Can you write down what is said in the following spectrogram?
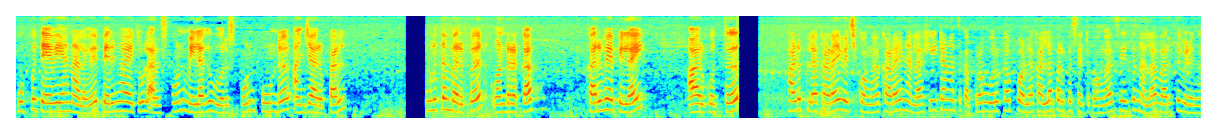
உப்பு தேவையான அளவு பெருங்காயத்தூள் அரை ஸ்பூன் மிளகு ஒரு ஸ்பூன் பூண்டு அஞ்சாறு பல். உளுத்தம்பருப்பு ஒன்றரை கப் கருவேப்பிலை ஆறு கொத்து. அடுப்பில் கடாய் வச்சுக்கோங்க. கடாய் நல்லா ஹீட் ஆனதுக்கப்புறம் ஒரு கப் போல் கடலப்பருப்பு சேர்த்துக்கோங்க. சேர்த்து நல்லா வறுத்து விடுங்க.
